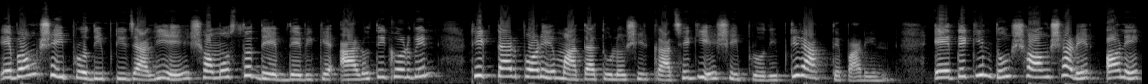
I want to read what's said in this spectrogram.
এবং সেই প্রদীপটি জ্বালিয়ে সমস্ত দেবদেবীকে আরতি করবেন। ঠিক তারপরে মাতা তুলসীর কাছে গিয়ে সেই প্রদীপটি রাখতে পারেন। এতে কিন্তু সংসারের অনেক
